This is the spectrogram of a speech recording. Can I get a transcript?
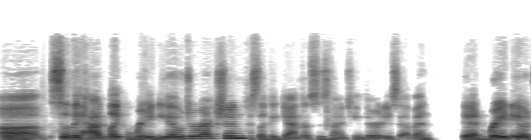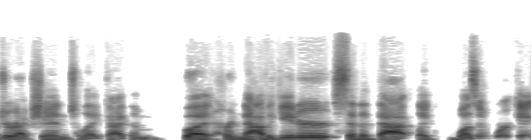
Um, so they had like radio direction because like again, this is 1937. They had radio direction to like guide them, but her navigator said that that like wasn't working.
